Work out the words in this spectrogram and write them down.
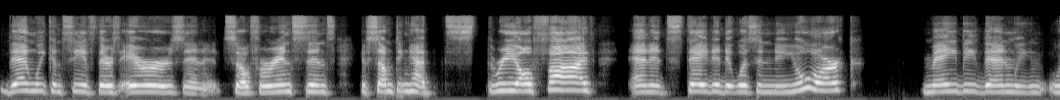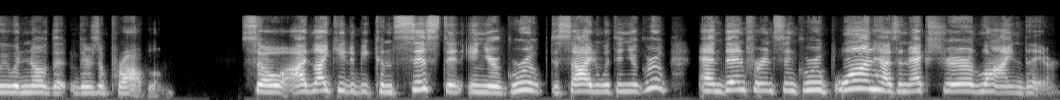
then we can see if there's errors in it. So for instance, if something had 305 and it stated it was in New York, maybe then we we would know that there's a problem. So I'd like you to be consistent in your group, decide within your group. And then, for instance, group one has an extra line there.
